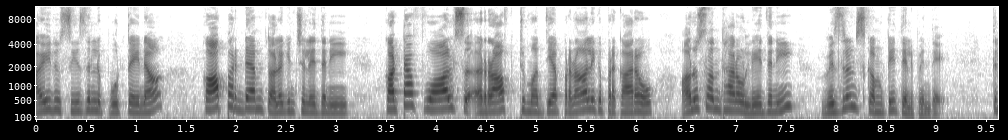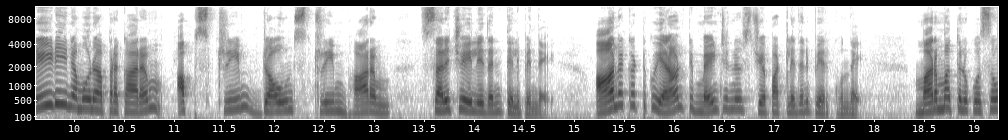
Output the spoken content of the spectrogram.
ఐదు సీజన్లు పూర్తయినా కాపర్ డ్యాం తొలగించలేదని కట్ ఆఫ్ వాల్స్ రాఫ్ట్ మధ్య ప్రణాళిక ప్రకారం అనుసంధానం లేదని విజిలెన్స్ కమిటీ తెలిపింది. త్రీ నమూనా ప్రకారం అప్ స్ట్రీమ్ డౌన్ స్ట్రీమ్ భారం సరిచేయలేదని తెలిపింది. ఆనకట్టుకు ఎలాంటి మెయింటెనెన్స్ చేపట్టలేదని పేర్కొంది. మరమ్మతుల కోసం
